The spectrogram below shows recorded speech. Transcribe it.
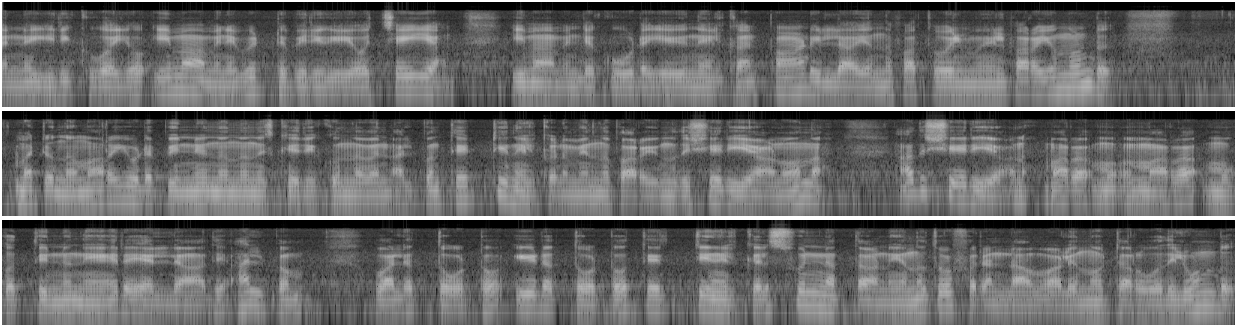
തന്നെ ഇരിക്കുകയോ ഇമാമിനെ വിട്ടുപിരിയുകയോ ചെയ്യാം. ഇമാമിന്റെ കൂടെ എഴുന്നേൽക്കാൻ പാടില്ല എന്ന് ഫത്തോൽമയിൽ പറയുന്നുണ്ട്. മറ്റൊന്ന് മറയുടെ പിന്നിൽ നിന്ന് നിസ്കരിക്കുന്നവൻ അല്പം തെറ്റി നിൽക്കണമെന്ന് പറയുന്നത് ശരിയാണോ എന്നാ? അത് ശരിയാണ്. മറ മറ മുഖത്തിനു നേരെയല്ലാതെ അല്പം വലത്തോട്ടോ ഇടത്തോട്ടോ തെറ്റി നിൽക്കൽ സുന്നത്താണ് എന്ന് തുഫ രണ്ടാം വാളി നൂറ്ററുപതിലുണ്ട്.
